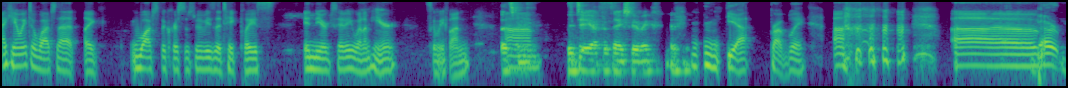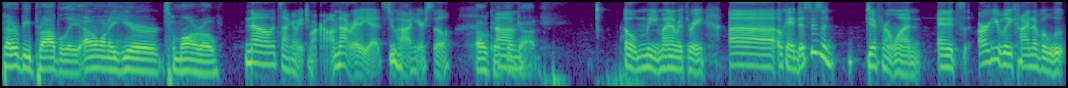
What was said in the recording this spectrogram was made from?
I can't wait to watch that. Like, watch the Christmas movies that take place in New York City when I'm here. It's gonna be fun. That's gonna Um, be the day after Thanksgiving. Yeah, probably. Uh, uh, Better, better be probably. I don't want to hear tomorrow. no, it's not gonna be tomorrow. I'm not ready yet. It's too hot here still. Okay, Um, thank God. Oh, me, my number three. Uh, okay, this is a different one, and it's arguably kind of a loo-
